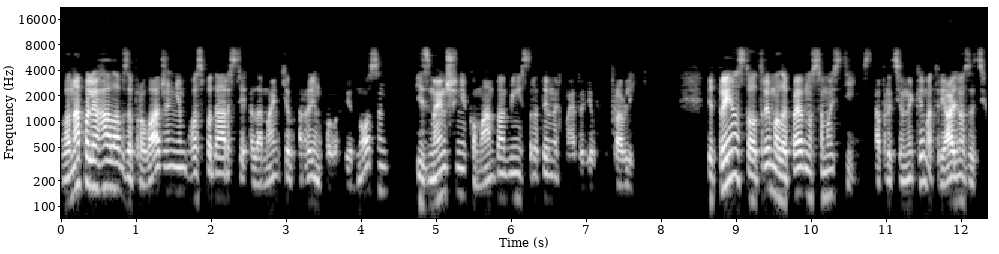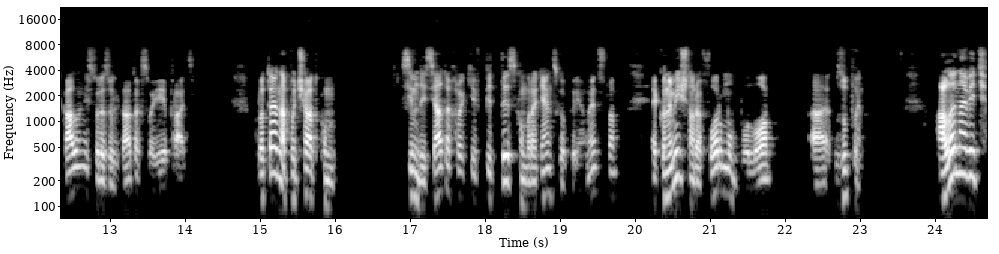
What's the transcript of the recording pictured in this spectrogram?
Вона полягала в запровадженні в господарстві елементів ринкових відносин і зменшенні командно-адміністративних методів управління. Підприємства отримали певну самостійність, а працівники матеріальну зацікавленість в результатах своєї праці. Проте на початку 70-х років під тиском радянського керівництва економічну реформу було е, зупинено. Але навіть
